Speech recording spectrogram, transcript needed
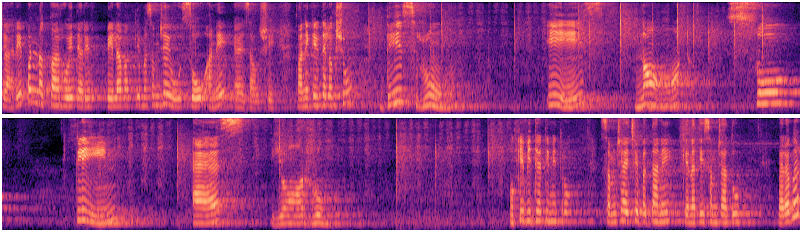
જ્યારે પણ નકાર હોય ત્યારે પહેલા વાક્યમાં સમજાયું સો અને એઝ આવશે. તો આને કેવી રીતે લખશું? This room is not so clean as your room okay, વિદ્યાર્થી મિત્રો? સમજાય છે બધાને કે નથી સમજાતું? બરાબર?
